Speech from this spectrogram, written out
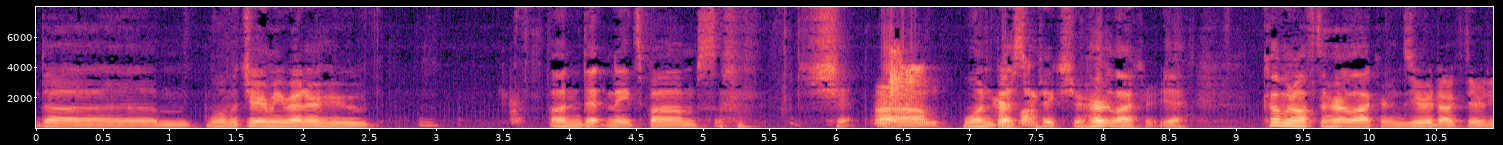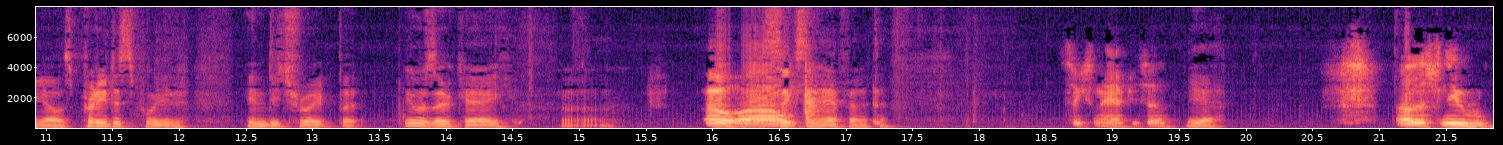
the um, one with Jeremy Renner who undetonates bombs. Shit, Um, one Hurt Best Locker? Picture, Hurt Locker. Yeah, coming off the Hurt Locker and Zero Dark Thirty, I was pretty disappointed in Detroit, but it was okay. oh, um, Six and a half out of ten. six and a half. You said. Yeah. Uh, this new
